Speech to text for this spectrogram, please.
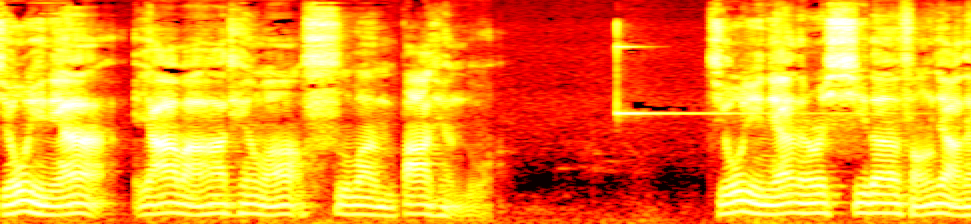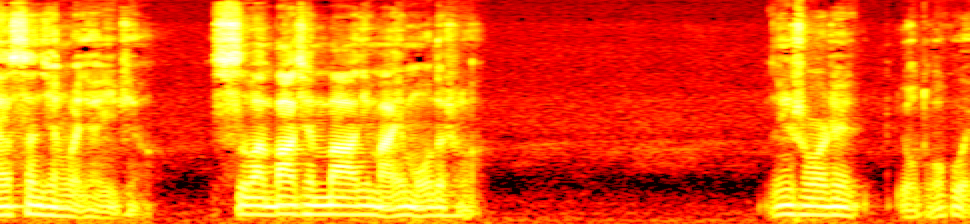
九几年雅马哈天王四万八千多，九几年的时候西单房价才三千块钱一平，四万八千八你买一摩托车，您说说这有多贵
